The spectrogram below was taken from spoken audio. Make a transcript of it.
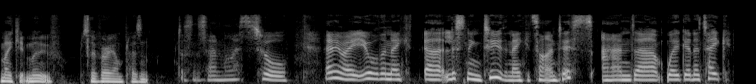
make it move. So very unpleasant. Doesn't sound nice at all. Anyway, you're the naked, uh, listening to the Naked Scientists, and uh, we're going to take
